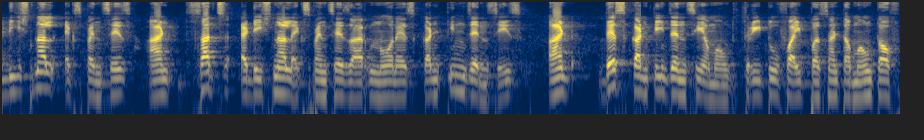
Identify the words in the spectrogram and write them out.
additional expenses and such additional expenses are known as contingencies and this contingency amount 3 to 5 percent amount of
